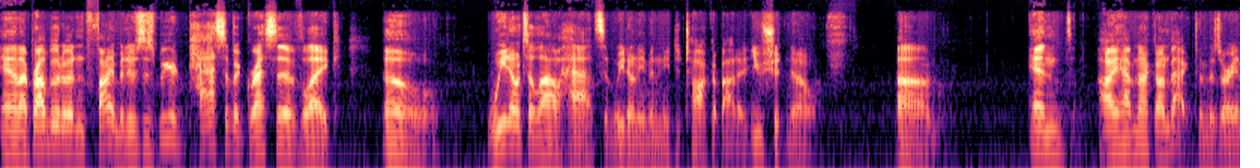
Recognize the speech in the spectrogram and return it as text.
And I probably would have been fine, but it was this weird passive aggressive, like, oh, we don't allow hats and we don't even need to talk about it. You should know. Um, and I have not gone back to the Missouri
